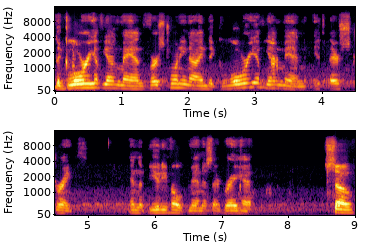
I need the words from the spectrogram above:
The glory of young man, verse 29 the glory of young men is their strength, and the beauty of old men is their gray head. So,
